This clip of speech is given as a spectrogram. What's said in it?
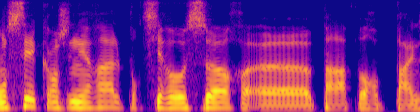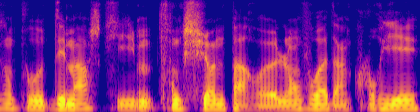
On sait qu'en général, pour tirer au sort, euh, par rapport, par exemple, aux démarches qui fonctionnent par euh, l'envoi d'un courrier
